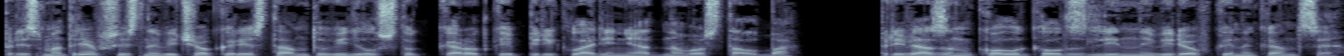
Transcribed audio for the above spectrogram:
Присмотревшись, новичок-арестант увидел, что к короткой перекладине одного столба привязан колокол с длинной веревкой на конце.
